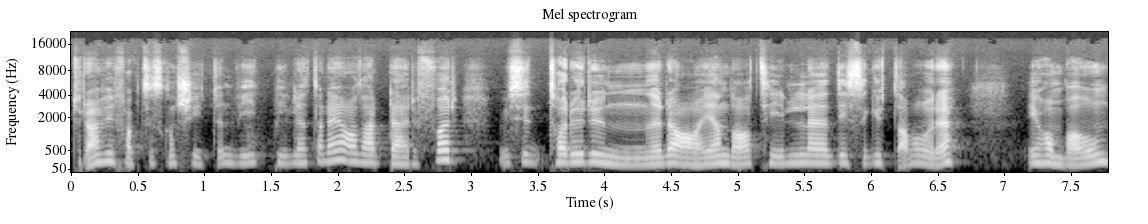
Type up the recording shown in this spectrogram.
tror jeg vi faktisk kan skyte en hvit pil etter det. Og det er derfor, hvis vi tar og runder det av igjen da til eh, disse gutta våre i håndballen,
